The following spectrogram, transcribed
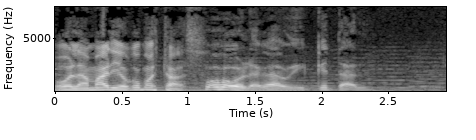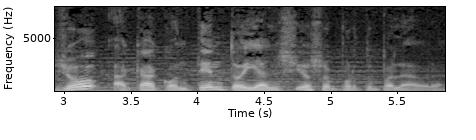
Hola Mario, ¿cómo estás? Hola Gaby, ¿qué tal? Yo acá contento y ansioso por tu palabra.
